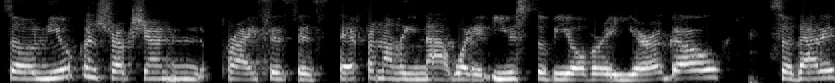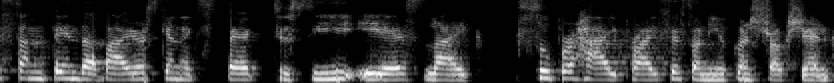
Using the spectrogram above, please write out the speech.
So new construction prices is definitely not what it used to be over a year ago. So that is something that buyers can expect to see is like super high prices on new construction.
